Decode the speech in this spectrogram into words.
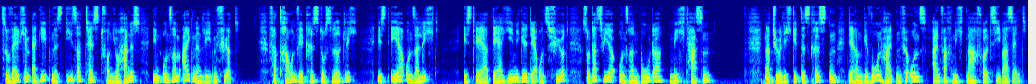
zu welchem Ergebnis dieser Test von Johannes in unserem eigenen Leben führt. Vertrauen wir Christus wirklich? Ist er unser Licht? Ist er derjenige, der uns führt, so dass wir unseren Bruder nicht hassen? Natürlich gibt es Christen, deren Gewohnheiten für uns einfach nicht nachvollziehbar sind.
